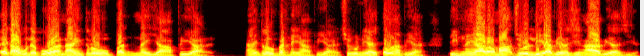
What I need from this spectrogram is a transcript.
အဲကာကိုနဲ့ပို့ရနိုင်တလုံးဘတ်200ပေးရတယ်နိုင်တလုံးဘတ်200ပေးရတယ်ချို့တို့နေရာ300ပေးရတယ်ဒီ200တော့မှချို့တို့400ပေးရရှိရင်900ပေးရရှိတယ်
